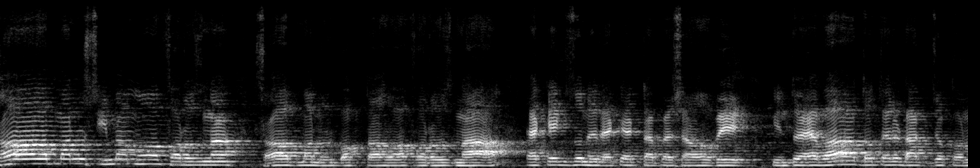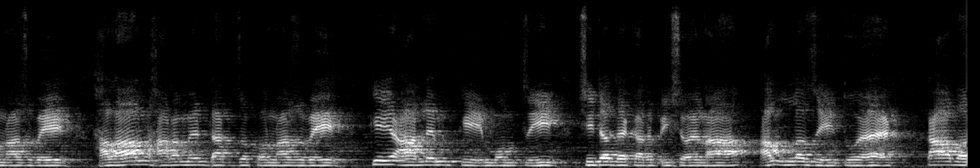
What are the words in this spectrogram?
সব মানুষ ইমাম হওয়া ফরজ না, সব মানুষ বক্তা হওয়া ফরজ না। এক একজনের এক একটা পেশা হবে, কিন্তু এবাদতের ডাক যখন আসবে, হালাল হারামের ডাক যখন আসবে, কে আলেম, কে মন্ত্রী, সেটা দেখার বিষয় না। আল্লাহ যেহেতু এক কাবা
